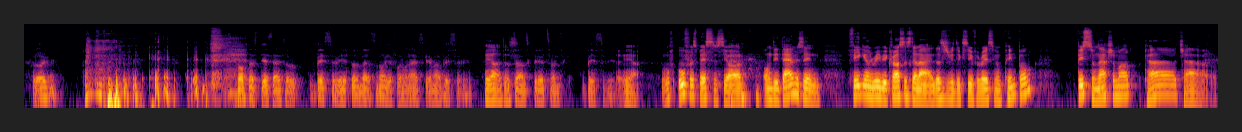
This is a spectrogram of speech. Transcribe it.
ich freue mich. ich hoffe, dass die Saison besser wird und das neue Formel 1 Game auch besser wird. Ja, Dass das, 2023 besser wird. ja. Auf, auf ein besseres Jahr. und in dem Sinn, Figi und Reeby crosses the line. Das war wieder für Racing und Ping Pong. Bis zum nächsten Mal. Ciao.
